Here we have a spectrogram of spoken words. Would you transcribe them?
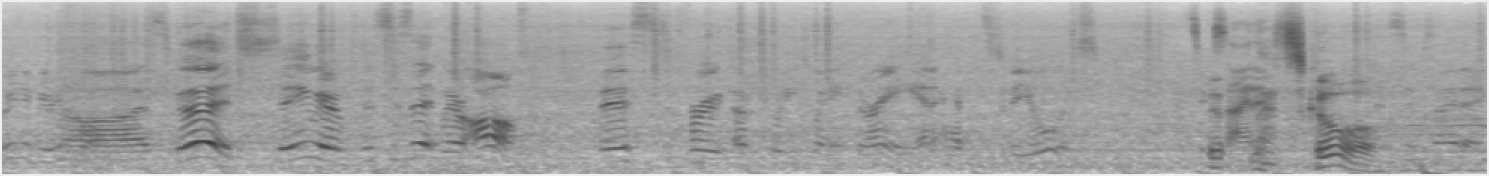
really beautiful. Oh, it's good. See, we're, this is it. We're off. First fruit of 2023, and it happens to be yours. It's exciting. It, that's cool. It's exciting.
